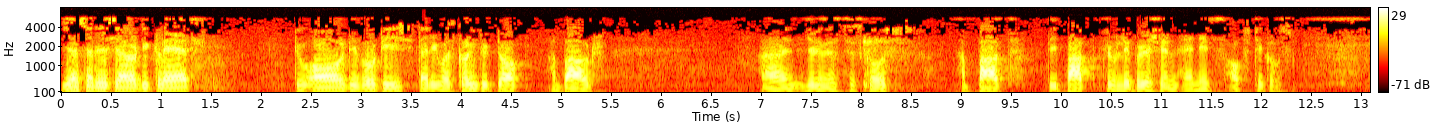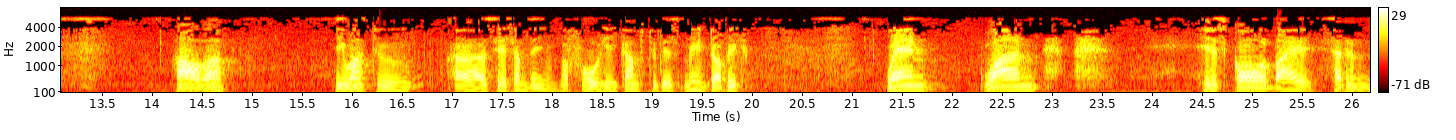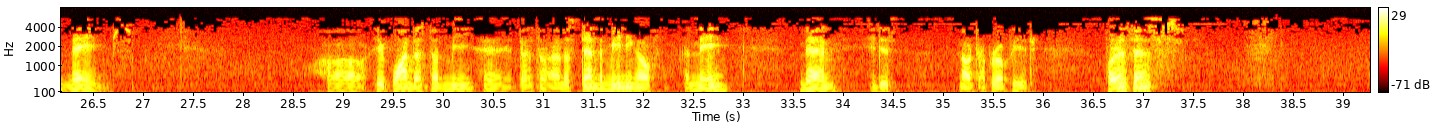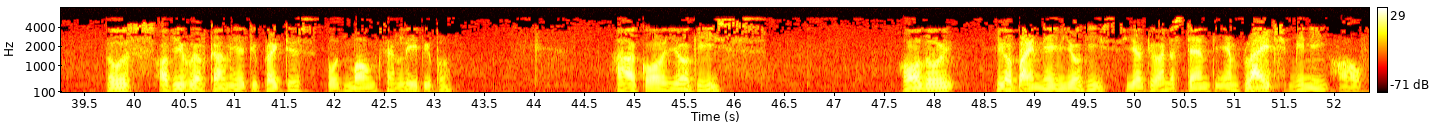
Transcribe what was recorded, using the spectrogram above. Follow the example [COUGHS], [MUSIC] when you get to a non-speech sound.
Yesterday Sayadaw declared to all devotees that he was going to talk about uh, during this discourse a path, the path to liberation and its obstacles. However, he wants to uh, say something before he comes to this main topic. When one is called by certain names, uh, if one does not mean, uh, does not understand the meaning of a name, then it is not appropriate. For instance, those of you who have come here to practice, both monks and lay people, are called yogis. Although you are by name yogis, you have to understand the implied meaning of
